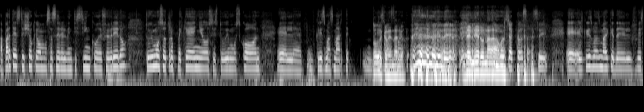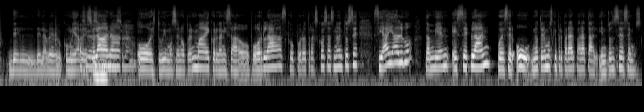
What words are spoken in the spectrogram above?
aparte de este show que vamos a hacer el 25 de febrero, tuvimos otros pequeños, estuvimos con el eh, Christmas Market. Todo el Christmas calendario. Market De enero nada más. Muchas cosas, sí. Eh, el Christmas Market del, del- de la comunidad es, venezolana, venezolanos. o estuvimos en Open Mic organizado por LASC o por otras cosas, ¿no? Entonces, si hay algo, también ese plan puede ser, oh, no tenemos que preparar para tal, y entonces hacemos.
